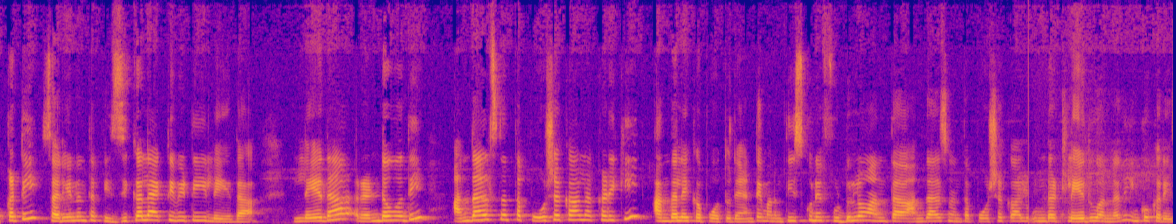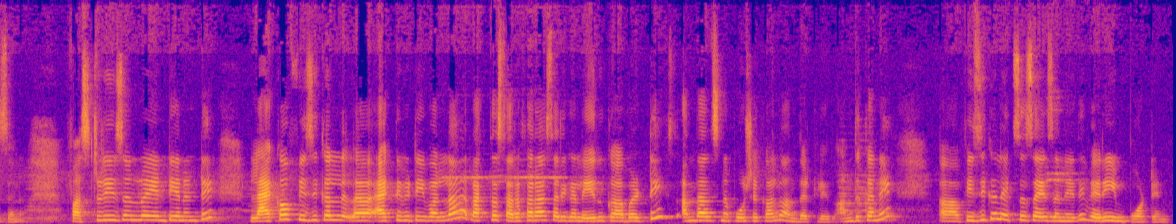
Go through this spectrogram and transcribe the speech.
ఒకటి సరైనంత ఫిజికల్ యాక్టివిటీ లేదా లేదా రెండవది అందాల్సినంత పోషకాలు అక్కడికి అందలేకపోతున్నాయి. అంటే మనం తీసుకునే ఫుడ్లో అంత అందాల్సినంత పోషకాలు ఉండట్లేదు అన్నది ఇంకొక రీజన్ ఫస్ట్ రీజన్లో ఏంటి అని అంటే ల్యాక్ ఆఫ్ ఫిజికల్ యాక్టివిటీ వల్ల రక్త సరఫరా సరిగా లేదు కాబట్టి అందాల్సిన పోషకాలు అందట్లేదు. అందుకనే uh, ఫిజికల్ ఎక్సర్సైజ్ అనేది వెరీ ఇంపార్టెంట్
